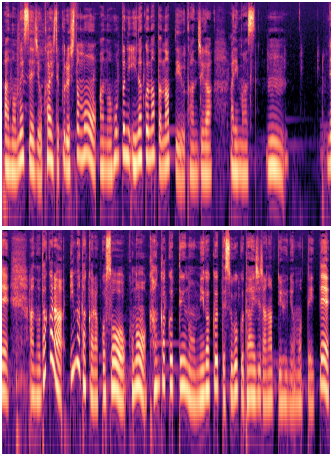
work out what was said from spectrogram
あのメッセージを返してくる人もあの本当にいなくなったなっていう感じがあります。うんで、あの、だから、今だからこそ、この感覚っていうのを磨くってすごく大事だなっていうふうに思っていて、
